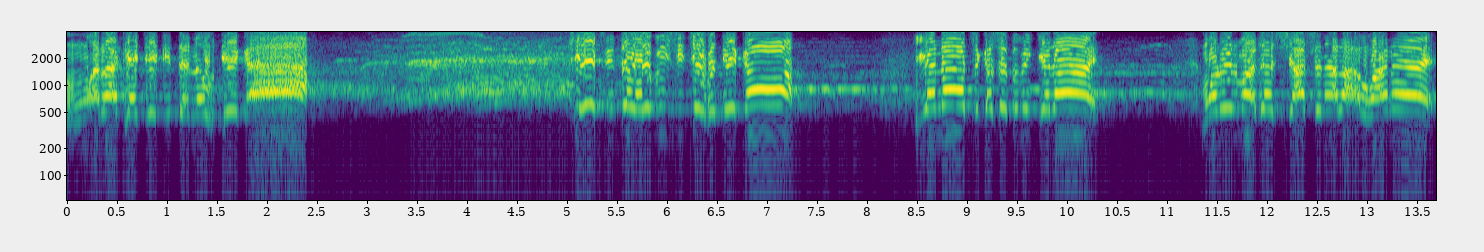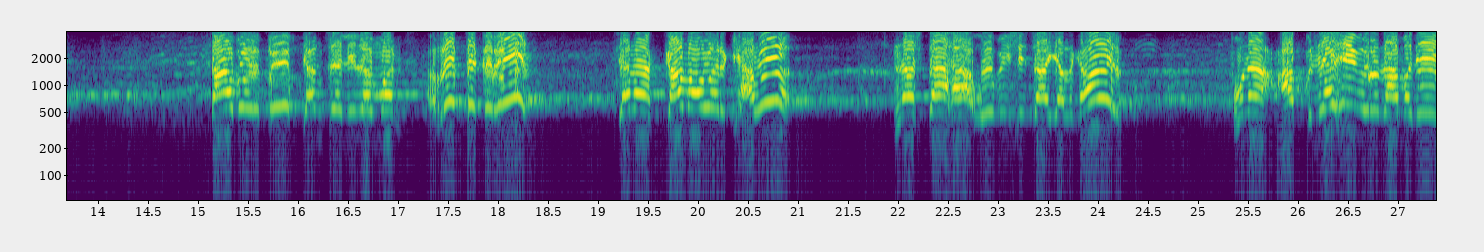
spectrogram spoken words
मराठ्याचे तिथं नव्हते का? हे तिथं ओबीसीचे होते का? येणाच कसं तुम्ही केलाय? म्हणून माझ्या शासनाला आव्हान आहे. ताबडतोब त्यांचं निलंबन रद्द करून त्यांना कामावर घ्यावं. नसता हा ओबीसीचा यलगार पुन्हा आपल्याही विरोधामध्ये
